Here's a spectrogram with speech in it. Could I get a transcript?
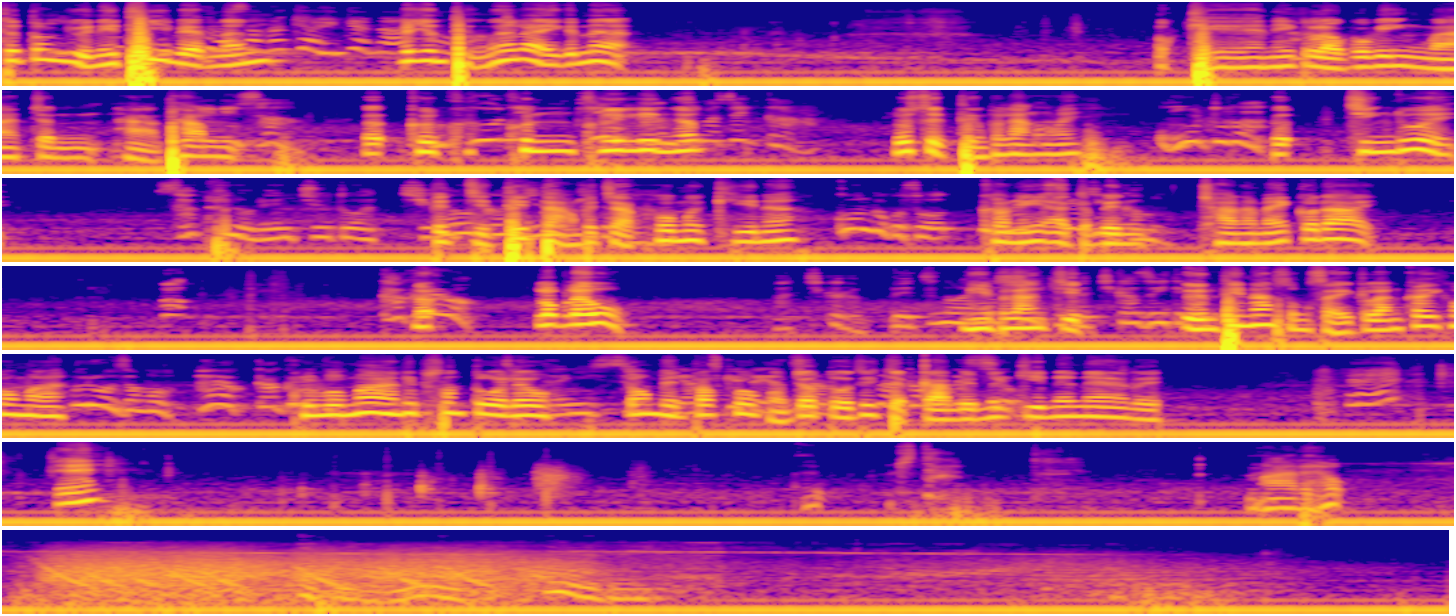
จะต้องอยู่ในที่แบบนั้นไปจนถึงเมื่อไหร่กันเนี่ยโอเคนี่เราก็วิ่งมาจนหาถ้ำเออคุณคุณคุณลิลินครับ รู้สึกถึงพลังไหมเออจริงด้วย เป็นจิตที่ต่างไปจากพวกเมื่อกี้นะ คราวนี้อาจจะเป็นชานาแมกก็ได้ ลบเร็ว มีพลังจิตอื่นที่น่าสงสัยกำลังใกล้เข้ามา คุณบูม่ารีบซ่อนตัวเร็ว ต้องเป็นพักพวกของเจ้าตัวที่จัดการไปเมื่อกี้แน่ๆเลย เอ๊ะมาแล้ว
